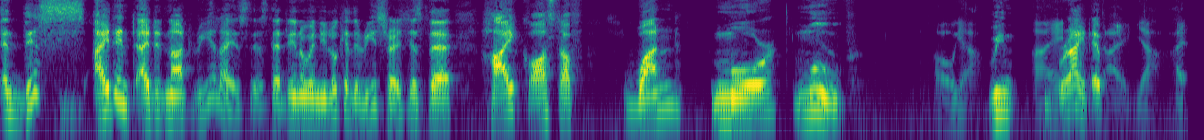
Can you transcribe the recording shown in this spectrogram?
and this, I didn't, I did not realize this, that, you know, when you look at the research, is the high cost of one more move. Oh yeah. We I, right. I, yeah. I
